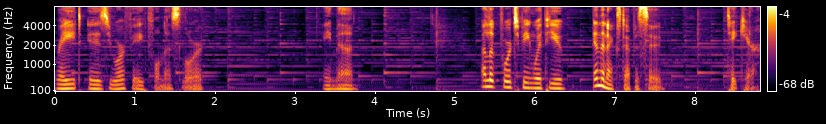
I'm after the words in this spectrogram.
Great is your faithfulness, Lord. Amen. I look forward to being with you in the next episode. Take care.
